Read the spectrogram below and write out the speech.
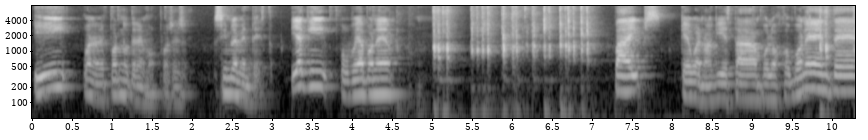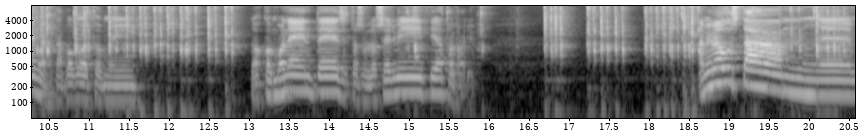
y, bueno, en export no tenemos, pues eso, simplemente esto. Y aquí pues voy a poner pipes, que bueno, aquí están pues, los componentes, bueno, tampoco esto es muy... Los componentes, estos son los servicios, todo el rollo. A mí me gusta... Mm, em,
